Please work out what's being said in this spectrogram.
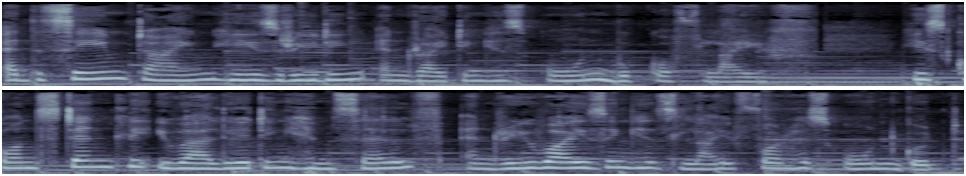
At the same time, he is reading and writing his own book of life. He is constantly evaluating himself and revising his life for his own good.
